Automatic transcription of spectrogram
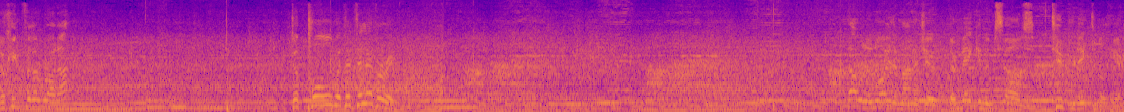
Looking for the runner. De Paul with the delivery. That will annoy the manager. They're making themselves too predictable here.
